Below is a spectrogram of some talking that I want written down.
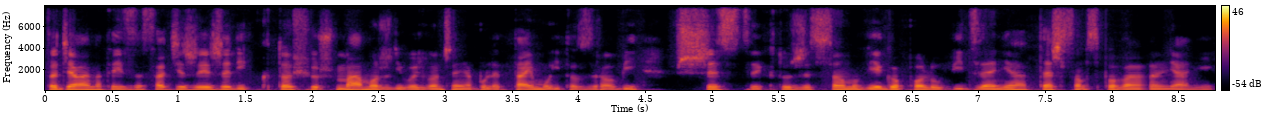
To działa na tej zasadzie, że jeżeli ktoś już ma możliwość włączenia bullet time'u i to zrobi, wszyscy, którzy są w jego polu widzenia, też są spowalniani.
